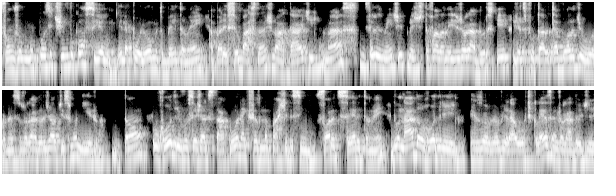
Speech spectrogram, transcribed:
foi um jogo muito positivo do Cancelo. Ele apoiou muito bem também, apareceu bastante no ataque, mas infelizmente a gente está falando aí de jogadores que já disputaram até a bola de ouro, né? São jogadores de altíssimo nível. Então, o Rodri você já destacou, né, que fez uma partida assim fora de série também. Do nada o Rodri resolveu virar o world class, né, um jogador de,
